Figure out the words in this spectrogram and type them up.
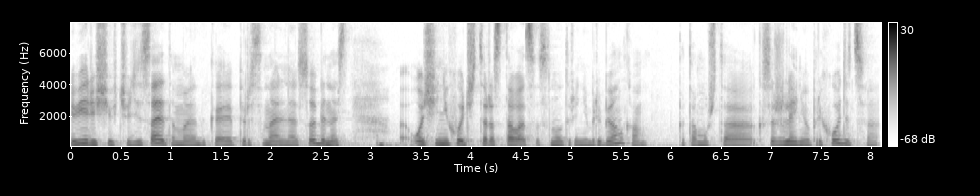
верящий в чудеса. Это моя такая персональная особенность. Очень не хочется расставаться с внутренним ребенком, потому что, к сожалению, приходится.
